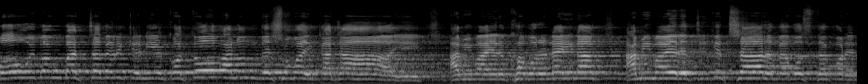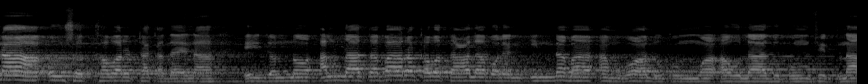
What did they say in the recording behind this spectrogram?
বউ এবং বাচ্চাদেরকে নিয়ে কত আনন্দে সময় কাটায় আমি মায়ের খবর নেই না, আমি মায়ের চিকিৎসার ব্যবস্থা করে না, ঔষধ খাওয়ার টাকা দেয় না। এই জন্য আল্লাহ বলেন ফিতনা।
